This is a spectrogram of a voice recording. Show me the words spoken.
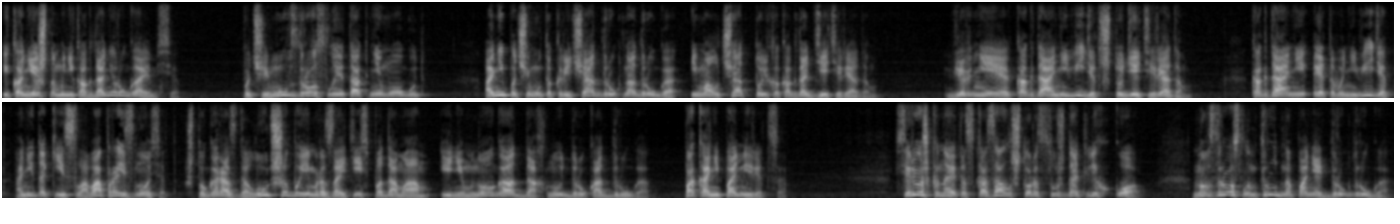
И, конечно, мы никогда не ругаемся. Почему взрослые так не могут? Они почему-то кричат друг на друга и молчат только когда дети рядом. Вернее, когда они видят, что дети рядом. Когда они этого не видят, они такие слова произносят, что гораздо лучше бы им разойтись по домам и немного отдохнуть друг от друга, пока не помирятся. Сережка на это сказал, что рассуждать легко, но взрослым трудно понять друг друга,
